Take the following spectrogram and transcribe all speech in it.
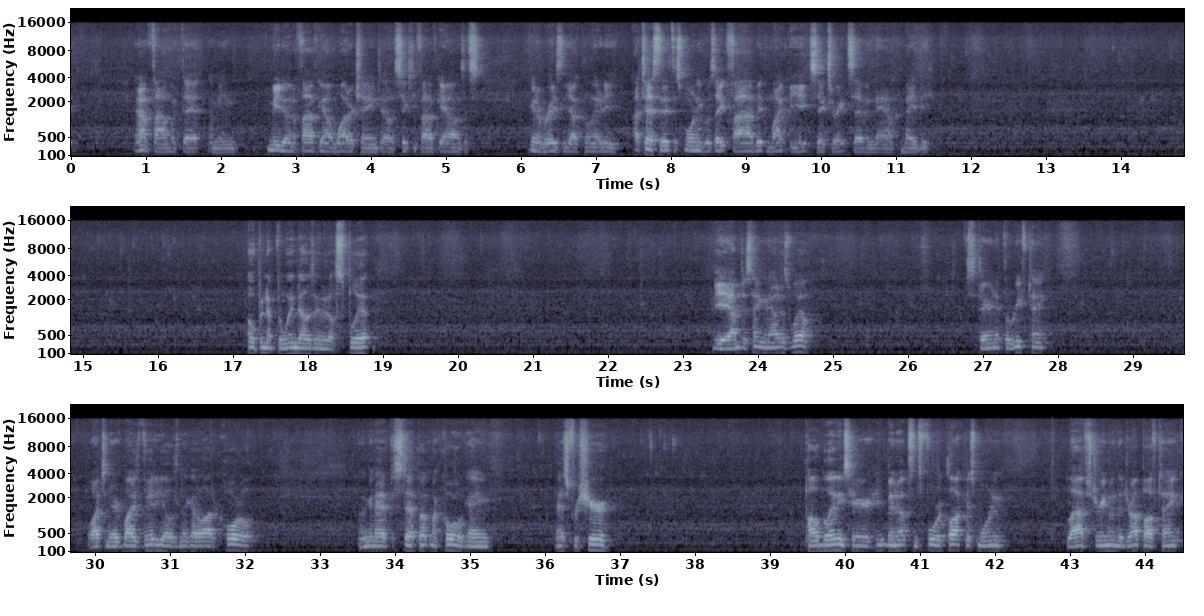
and I'm fine with that. I mean, me doing a five gallon water change out of 65 gallons, it's going to raise the alkalinity. I tested it this morning, it was 8.5. It might be 8.6 or 8.7 now, maybe. Open up the windows and it'll split. Yeah, I'm just hanging out as well. Staring at the reef tank. Watching everybody's videos and they got a lot of coral. I'm gonna have to step up my coral game. That's for sure. Paul Blenny's here. He's been up since four o'clock this morning, live streaming the drop-off tank.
